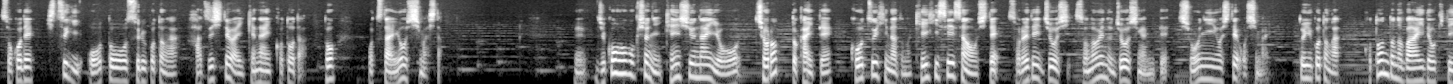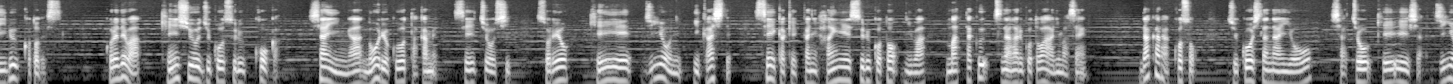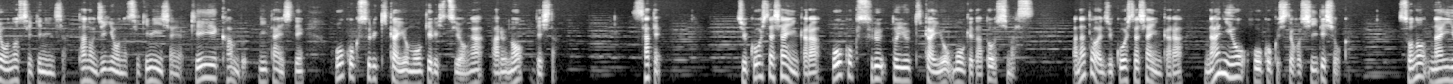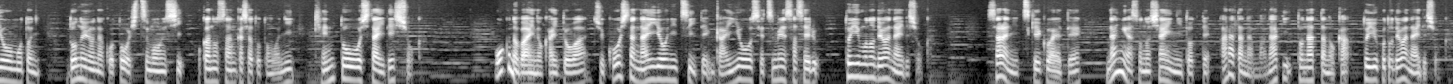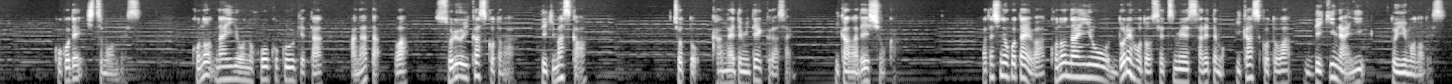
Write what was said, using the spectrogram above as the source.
そこで質疑応答をすることが外してはいけないことだとお伝えをしました。受講報告書に研修内容をちょろっと書いて交通費などの経費精算をしてそれで上司その上の上司が見て承認をしておしまいということがほとんどの場合で起きていることです。これでは研修を受講する効果社員が能力を高め成長しそれを経営事業に生かして成果結果に反映することには全くつながることはありません。だからこそ受講した内容を社長、経営者、事業の責任者、他の事業の責任者や経営幹部に対して報告する機会を設ける必要があるのでした。さて、受講した社員から報告するという機会を設けたとします。あなたは受講した社員から何を報告してほしいでしょうか？その内容をもとにどのようなことを質問し他の参加者と共に検討をしたいでしょうか。多くの場合の回答は受講した内容について概要を説明させるというものではないでしょうか。さらに付け加えて何がその社員にとって新たな学びとなったのかということではないでしょうか。ここで質問です。この内容の報告を受けたあなたはそれを活かすことができますか？ちょっと考えてみてください。いかがでしょうか？私の答えはこの内容をどれほど説明されても活かすことはできないというものです。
